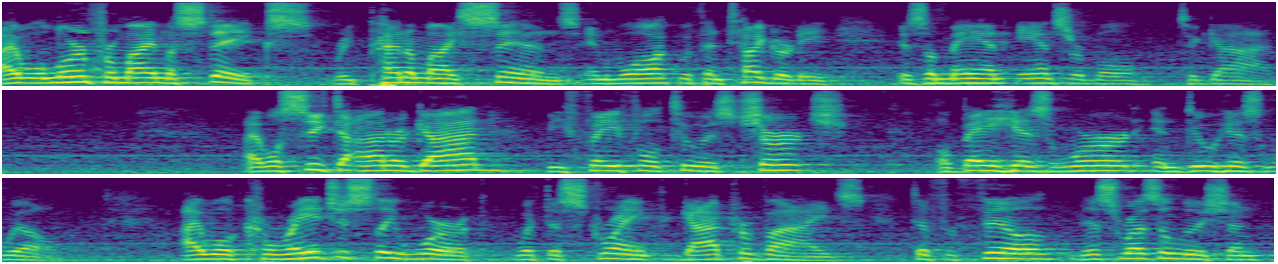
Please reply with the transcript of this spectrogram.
I will learn from my mistakes, repent of my sins, and walk with integrity as a man answerable to God. I will seek to honor God, be faithful to His church, obey His word, and do His will. I will courageously work with the strength God provides to fulfill this resolution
